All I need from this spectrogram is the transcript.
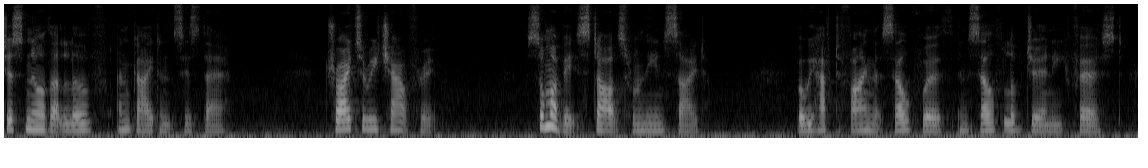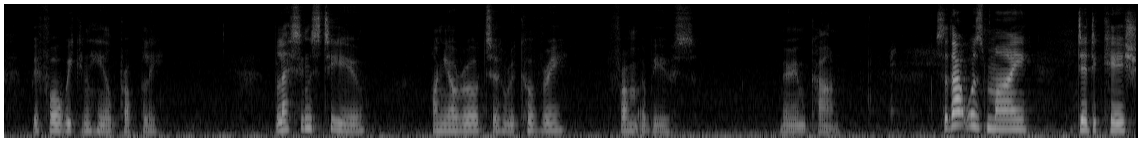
just know that love and guidance is there. Try to reach out for it. Some of it starts from the inside, but we have to find that self worth and self love journey first before we can heal properly. Blessings to you on your road to recovery from abuse. Miriam Khan. So that was my dedication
